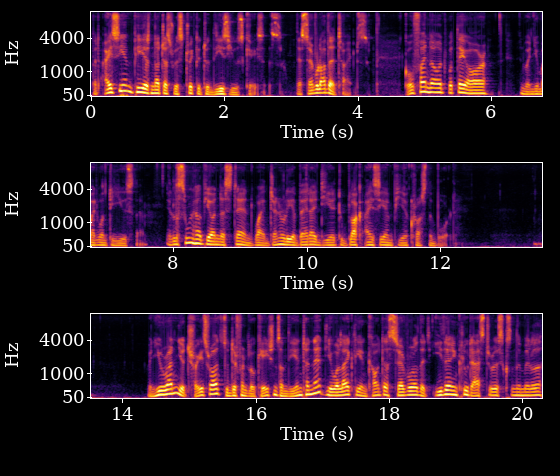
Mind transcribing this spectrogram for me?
But ICMP is not just restricted to these use cases. There are several other types. Go find out what they are and when you might want to use them. It'll soon help you understand why it's generally a bad idea to block ICMP across the board. When you run your trace routes to different locations on the internet, you will likely encounter several that either include asterisks in the middle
